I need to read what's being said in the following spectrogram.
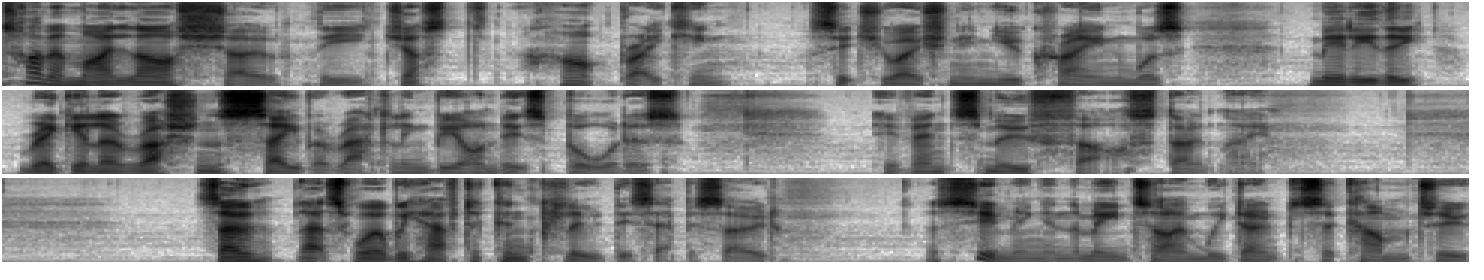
time of my last show, the just heartbreaking situation in Ukraine was merely the regular Russian sabre rattling beyond its borders. Events move fast, don't they? So that's where we have to conclude this episode, assuming in the meantime we don't succumb to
